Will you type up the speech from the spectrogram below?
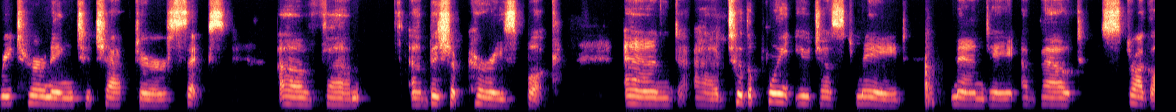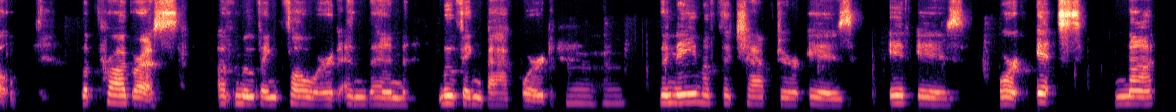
returning to chapter six of um, uh, Bishop Curry's book, and uh, to the point you just made, Mandy, about struggle, the progress of moving forward and then moving backward. Mm-hmm. The name of the chapter is It Is or It's not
